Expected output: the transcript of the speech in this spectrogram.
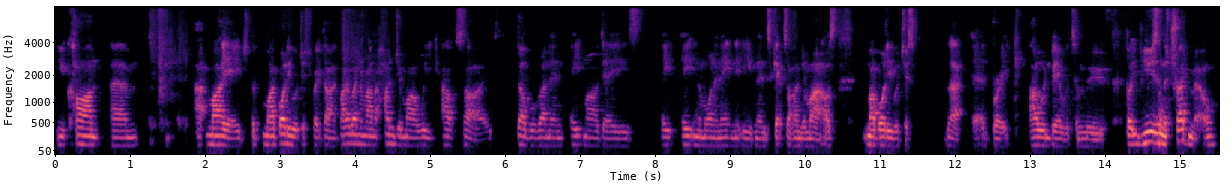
you can't. Um, at my age, the, my body will just break down. If I went around hundred mile a week outside, double running, eight mile days, eight eight in the morning, eight in the evening to get to 100 miles, my body would just let it'd break. I wouldn't be able to move. But using the treadmill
